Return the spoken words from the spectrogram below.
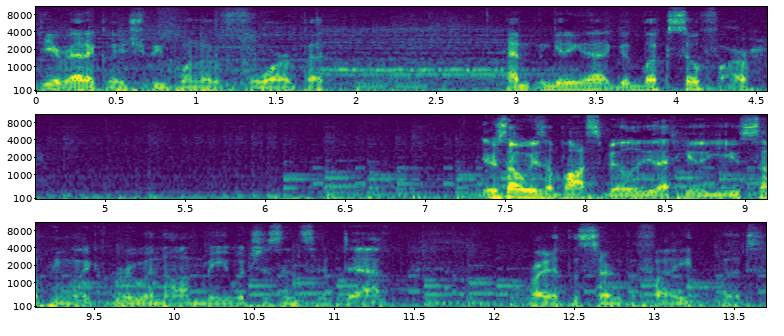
Theoretically, it should be one out of four, but haven't been getting that good luck so far. There's always a possibility that he'll use something like Ruin on me, which is instant death, right at the start of the fight, but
